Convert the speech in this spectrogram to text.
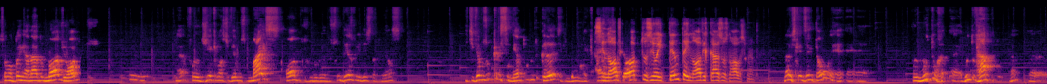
se eu não estou enganado, nove óbitos. Uhum. Né, foi o dia que nós tivemos mais óbitos no Rio Grande do Sul desde o início da doença. E tivemos um crescimento muito grande. Se nove óbitos e 89 casos novos, Pimenta. Não, isso quer dizer, então, é, é, é foi muito, é, muito rápido né, é,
